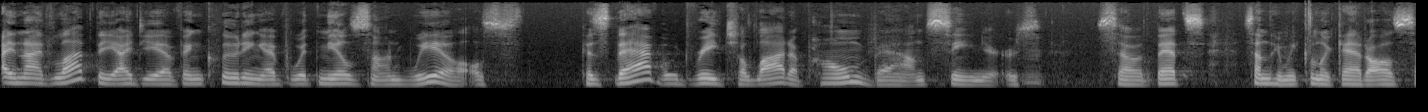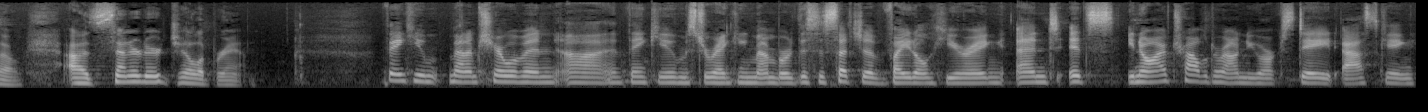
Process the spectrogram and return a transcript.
and I love the idea of including it with Meals on Wheels because that would reach a lot of homebound seniors. Mm. So that's something we can look at also. Uh, Senator Gillibrand. Thank you, Madam Chairwoman, uh, and thank you, Mr. Ranking Member. This is such a vital hearing, and it's you know I've traveled around New York State asking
